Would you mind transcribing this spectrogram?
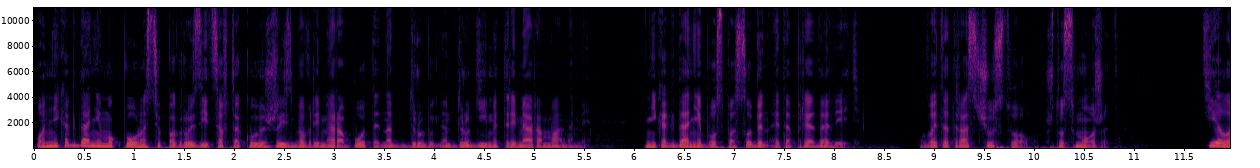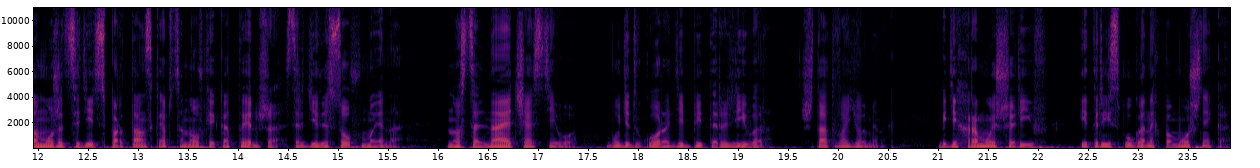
Он никогда не мог полностью погрузиться в такую жизнь во время работы над, друг, над другими тремя романами. Никогда не был способен это преодолеть. В этот раз чувствовал, что сможет. Тело может сидеть в спартанской обстановке коттеджа среди лесов Мэна, но остальная часть его будет в городе Биттер-Ривер, штат Вайоминг, где хромой шериф и три испуганных помощника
